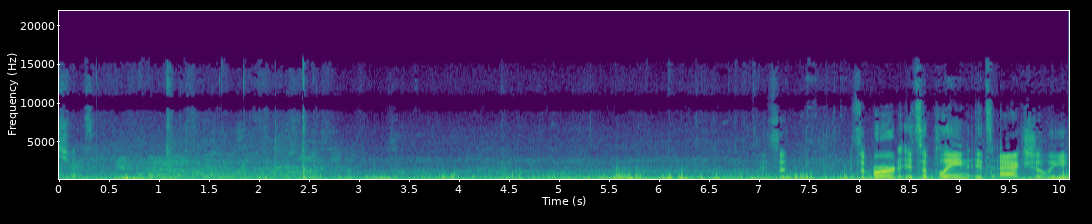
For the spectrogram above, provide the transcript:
It's a, it's a bird, it's a plane, it's actually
